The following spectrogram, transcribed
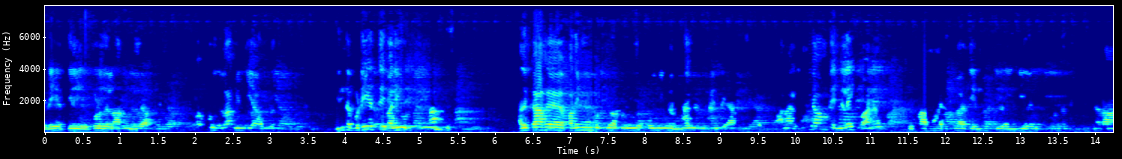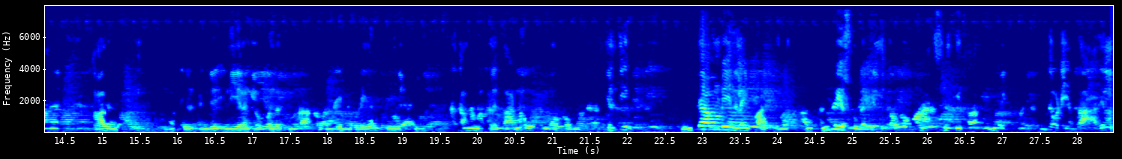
விடயத்தில் எப்பொழுதெல்லாம் இந்தியா அப்பொழுதெல்லாம் இந்தியா இந்த விடயத்தை வலியுறுத்தி அதுக்காக பதிமூன்று நீங்கள் ஆனால் இந்தியாவுடைய நிலைப்பாடு குறிப்பாக ஆயிரத்தி தொள்ளாயிரத்தி எண்பத்தி ஏழு இந்திய முன்னதான காலங்களில் இன்று இந்திய இலங்கை ஒப்பந்தத்தினராக வந்த இந்த விடயம் இந்திய தமிழ் மக்களுக்கான ஒரு கௌரவமான அரசியல் தீர்வு இந்தியாவுடைய நிலைப்பாட்டில் அன்றைய சூழலில் கௌரவமான அரசியல் தீர்ப்பாக முன்வைக்கப்பட்ட இந்த விடயம் அதில்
